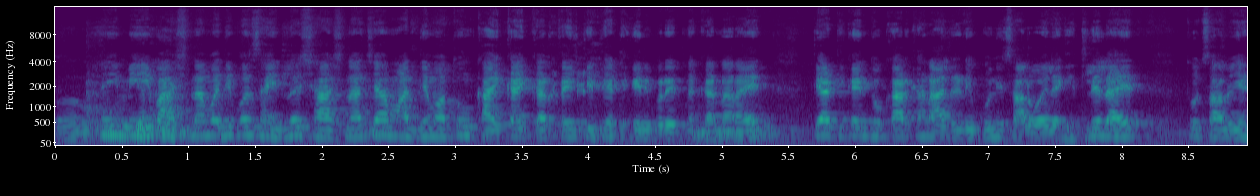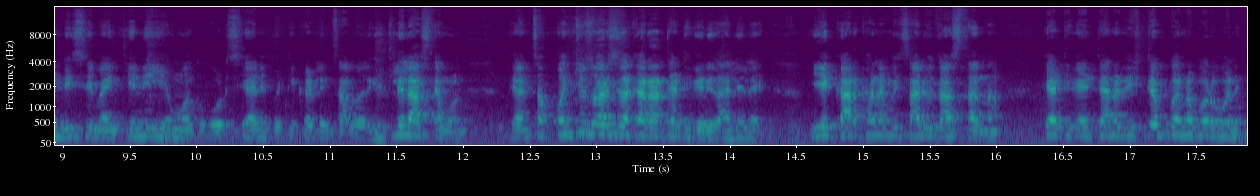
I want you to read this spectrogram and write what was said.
अं, नाही मी भाषणामध्ये पण सांगितलं शासनाच्या माध्यमातून काय काय करता येईल ते त्या ठिकाणी प्रयत्न करणार आहेत. त्या ठिकाणी तो कारखाना ऑलरेडी कोणी चालवायला घेतलेला आहे. तो चालू एन डी सी बँकेने हेमंत गोडसे आणि पेटी कडलिंग चालवायला घेतलेला असल्यामुळे त्यांचा पंचवीस वर्षाचा करार त्या ठिकाणी झालेला आहे. एक कारखाना मी चालवित असताना त्या ठिकाणी त्यांना डिस्टर्ब करणं बरोबर नाही.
